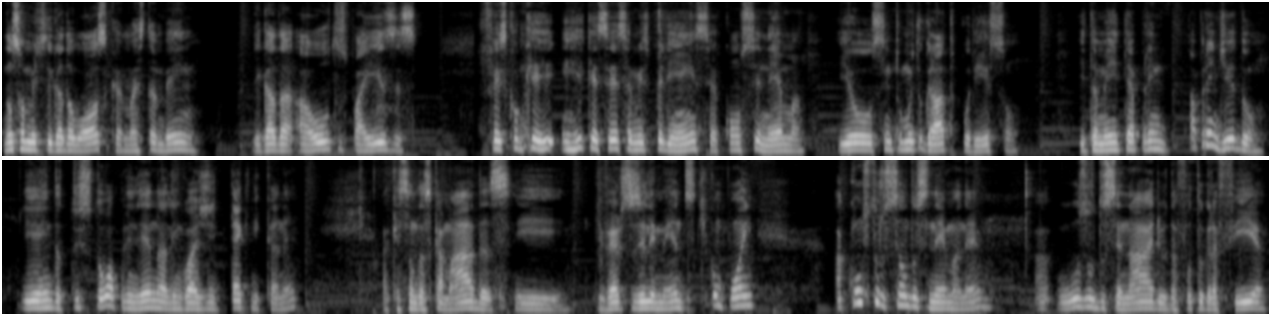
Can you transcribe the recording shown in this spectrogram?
não somente ligado ao Oscar, mas também ligada a outros países fez com que enriquecesse a minha experiência com o cinema e eu sinto muito grato por isso e também ter aprendido e ainda estou aprendendo a linguagem técnica, né? A questão das camadas e diversos elementos que compõem a construção do cinema, né? O uso do cenário, da fotografia,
